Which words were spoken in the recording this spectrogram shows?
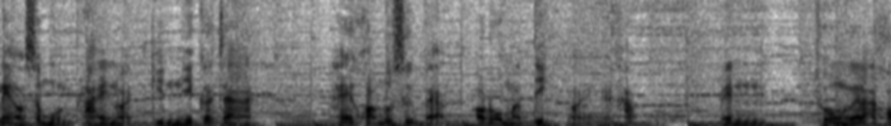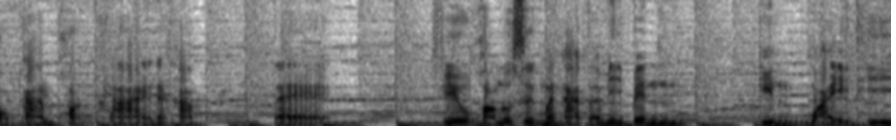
แนวสมุนไพรหน่อยกลิ่นนี้ก็จะให้ความรู้สึกแบบอโรมาติกหน่อยนะครับ เป็นช่วงเวลาของการผ่อนคลายนะครับ แต่ฟีลความรู้สึกมันอาจจะมีเป็นกลิ่นวัยที่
